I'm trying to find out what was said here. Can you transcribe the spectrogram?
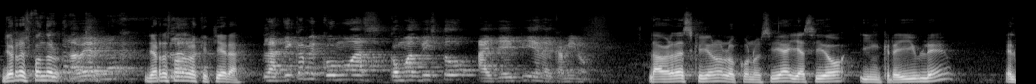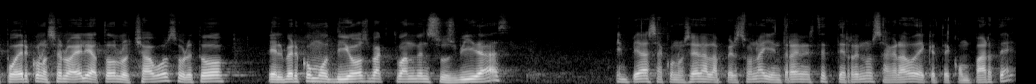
Yo respondo, A ver, yo respondo lo que quiera. platícame cómo has, cómo has visto a JP en el camino. La verdad es que yo no lo conocía y ha sido increíble el poder conocerlo a él y a todos los chavos, sobre todo el ver cómo Dios va actuando en sus vidas. Empiezas a conocer a la persona y entrar en este terreno sagrado de que te comparte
